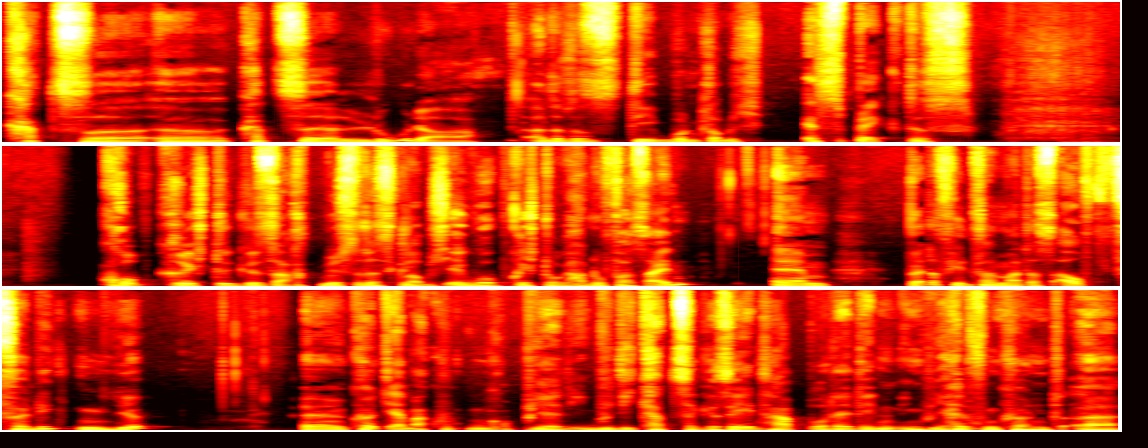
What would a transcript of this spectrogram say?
Katze, äh, Katze Luna. Also das ist die Wund, glaube ich, Aspekt des grob gerichtet gesagt, müsste das, glaube ich, irgendwo Richtung Hannover sein. Ähm, werde auf jeden Fall mal das auch verlinken hier. Äh, könnt ihr mal gucken, ob ihr irgendwie die Katze gesehen habt oder denen irgendwie helfen könnt. Äh,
